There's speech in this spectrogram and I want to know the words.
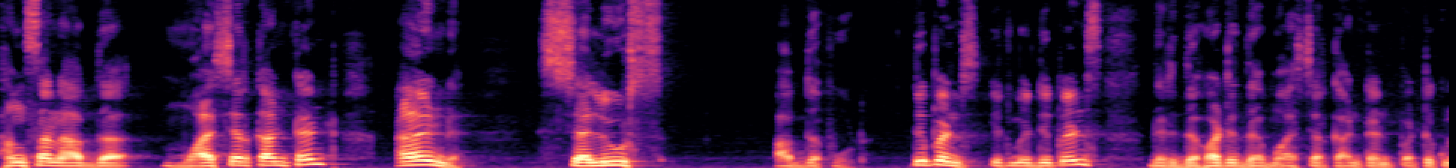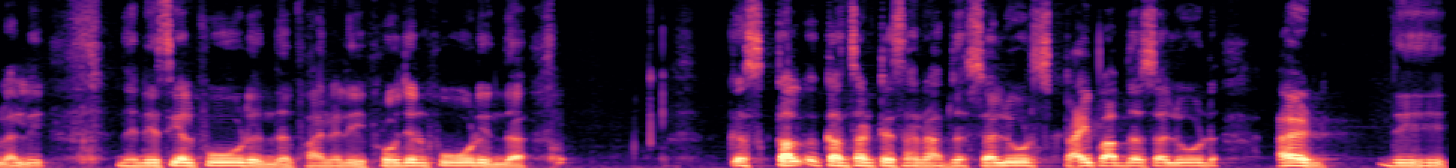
function of the moisture content and solutes of the food. Depends. It may depends that is the what is the moisture content particularly. The initial food and the finally frozen food in the concentration of the solutes type of the solute and the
